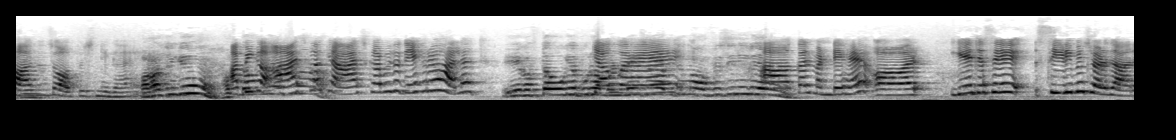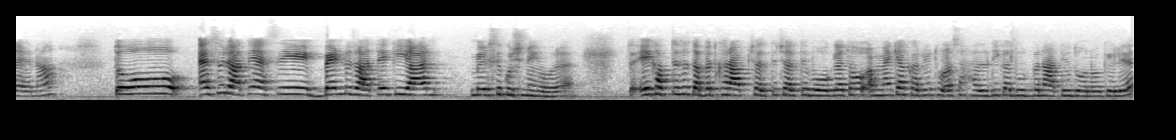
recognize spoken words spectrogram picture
पाँच दिन से ऑफ़िस नहीं गए पाँच दिन क्यों? अभी का आज का क्या? आज का भी तो देख रहे हो हालत। एक हफ़्ता हो गया पूरा क्या हुआ है? ऑफ़िस ही नहीं गया कल मंडे है और ये जैसे सीढ़ी पे चढ़ जा रहे हैं ना तो ऐसे हो जाते हैं ऐसे बेंड हो जाते हैं कि यार मेरे से कुछ नहीं हो रहा है। तो एक हफ़्ते से तबीयत खराब चलते चलते वो हो गया तो अब मैं क्या कर रही हूँ? थोड़ा सा हल्दी का दूध बनाती हूँ दोनों के लिए।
